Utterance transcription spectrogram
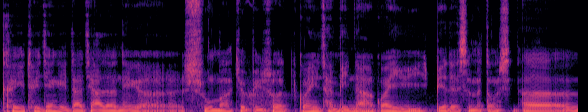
可以推荐给大家的那个书吗？就比如说关于产品的、啊，关于别的什么东西的？呃，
